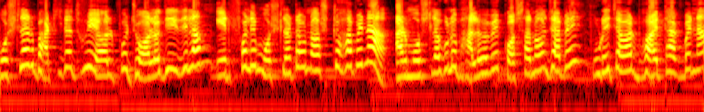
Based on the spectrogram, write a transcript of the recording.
মশলার বাটিটা ধুয়ে অল্প জলও দিয়ে দিলাম। এর ফলে মশলাটাও নষ্ট হবে না আর মশলাগুলো ভালোভাবে কষানো যাবে। পুড়ে যাওয়ার ভয় থাকবে না।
